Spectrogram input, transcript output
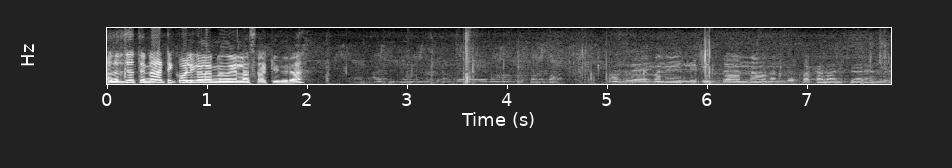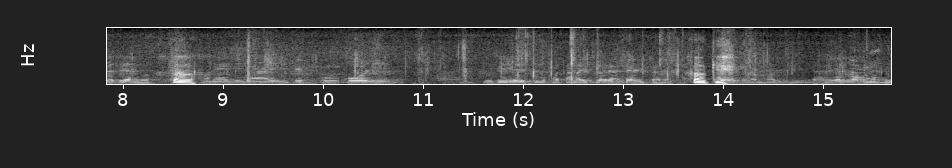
ಅದ್ರ ಜೊತೆ ನಾಟಿ ಕೋಳಿಗಳನ್ನು ಎಲ್ಲ ಸಾಕಿದ್ದೀರಾ ಆ, ನಾಟಿ ಕೋಳಿ ಉಂಟು ಅಂದರೆ ನಾವು ಸ್ವಲ್ಪ ಅಂದರೆ ಮನೆಯಲ್ಲಿ ಬಿದ್ದ ಅನ್ನವನ್ನು ಅಂದರೆ ಸಕಲ ಐಶ್ವರ್ಯ ಅಂದ್ರೆ ಅದೇ ಅಲ್ವಾ? ಮನೆಯಲ್ಲಿ ನಾಯಿ ಬೆಕ್ಕು ಕೋಳಿ ಇದೆಲ್ಲ ಇದ್ರೆ ಸಕಲ ಐಶ್ವರ್ಯ ಅಂತ ಹೇಳ್ತಾರೆ. ಓಕೆ ನಮ್ಮಲ್ಲಿ ಎಲ್ಲ ಉಂಟು.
